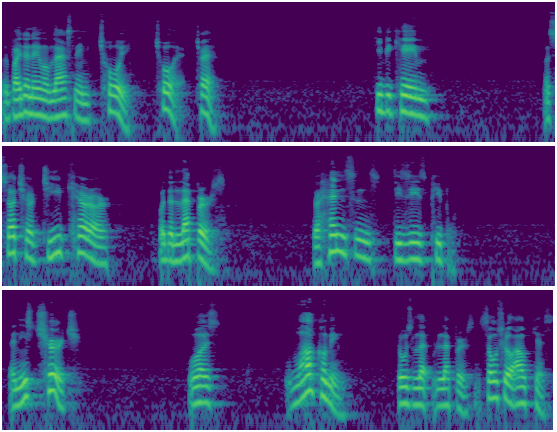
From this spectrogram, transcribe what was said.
by the name of last name Choi, Choi, Choi he became a, such a deep carer for the lepers, the Hansen's disease people. And his church was welcoming those le- lepers, social outcasts.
